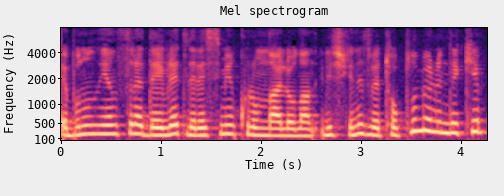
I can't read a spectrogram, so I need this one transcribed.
e, bunun yanı sıra devletle, resmi kurumlarla olan ilişkiniz ve toplum önündeki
